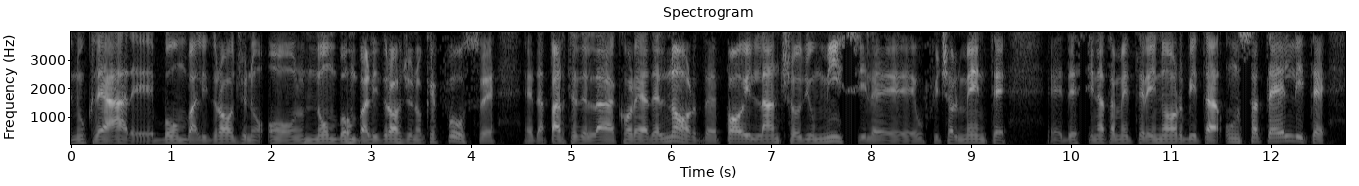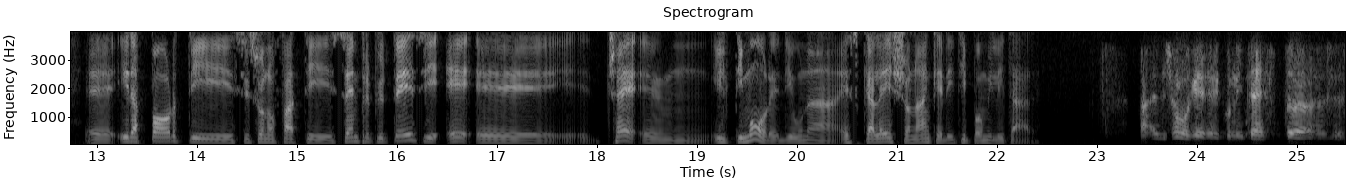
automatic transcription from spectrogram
nucleare, bomba all'idrogeno o non bomba all'idrogeno che fosse, da parte della Corea del Nord, poi il lancio di un missile ufficialmente eh, destinato a mettere in orbita un satellite. Eh, I rapporti si sono fatti sempre più tesi e eh, c'è ehm, il timore di una escalation anche di tipo militare. Ah, diciamo che eh, con i test eh,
